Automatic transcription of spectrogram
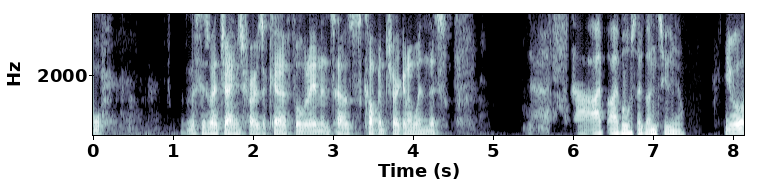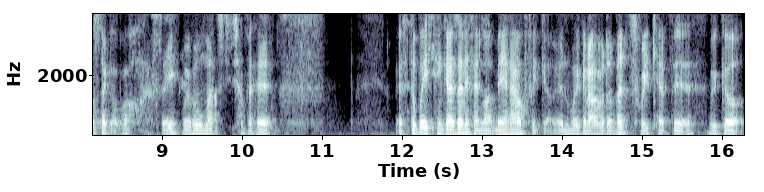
Oof. This is where James throws a curveball in and tells us Coventry are going to win this. Uh, I've, I've also gone 2 0. You've also got, well, see, we've all matched each other here. If the weekend goes anything like me and Alfie going, we're going to have an immense weekend here. We've got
